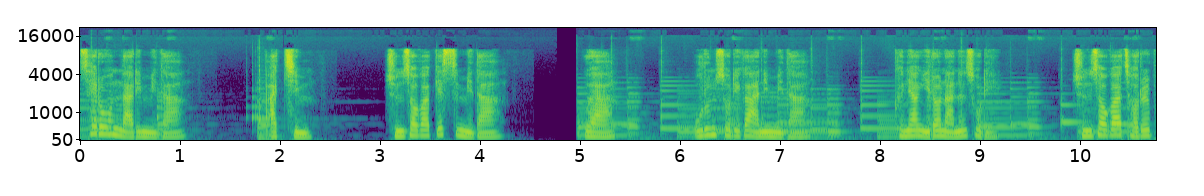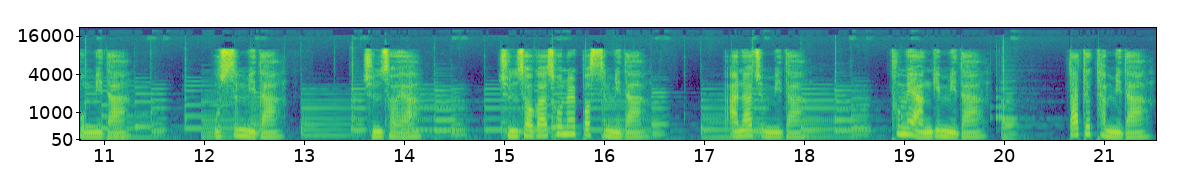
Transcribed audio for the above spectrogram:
새로운 날입니다. 아침. 준서가 깼습니다. 으아. 울음소리가 아닙니다. 그냥 일어나는 소리. 준서가 저를 봅니다. 웃습니다. 준서야. 준서가 손을 뻗습니다. 안아줍니다. 품에 안깁니다. 따뜻합니다.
